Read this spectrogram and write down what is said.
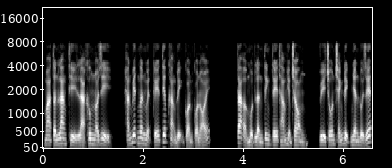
Mà tần lang thì là không nói gì, hắn biết ngân nguyệt kế tiếp khẳng định còn có nói, ta ở một lần tinh tế thám hiểm trong, vì trốn tránh địch nhân đuổi giết,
